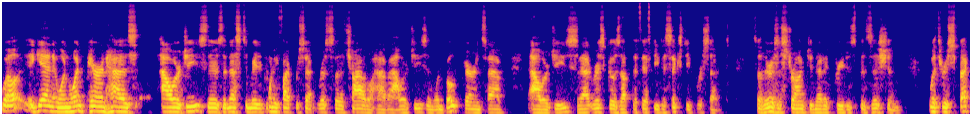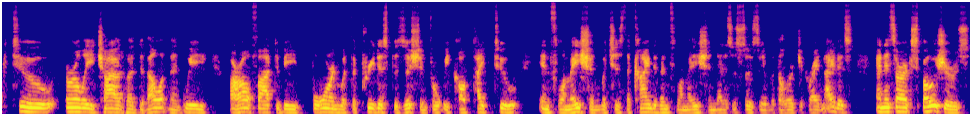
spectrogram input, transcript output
Well, again, when one parent has allergies, there's an estimated 25% risk that a child will have allergies. And when both parents have allergies, that risk goes up to 50 to 60%. So there is a strong genetic predisposition. With respect to early childhood development, we are all thought to be born with the predisposition for what we call type 2 inflammation, which is the kind of inflammation that is associated with allergic rhinitis. And it's our exposures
